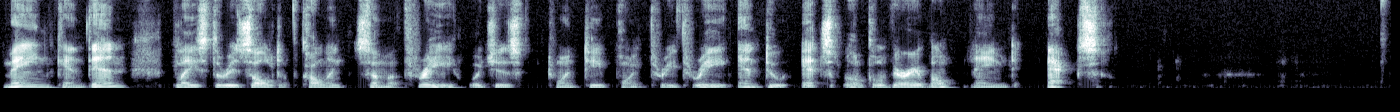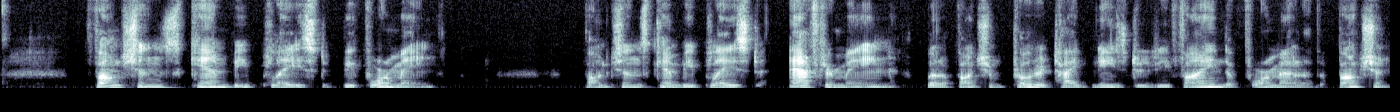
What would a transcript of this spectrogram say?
Main can then place the result of calling sum of 3, which is 20.33, into its local variable named x. Functions can be placed before main. Functions can be placed after main, but a function prototype needs to define the format of the function.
